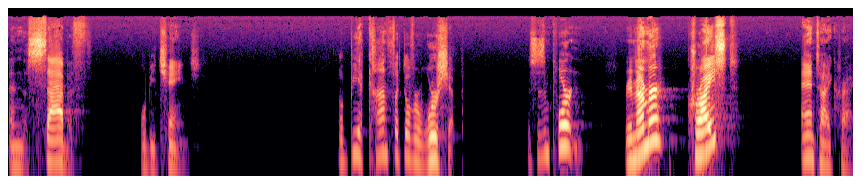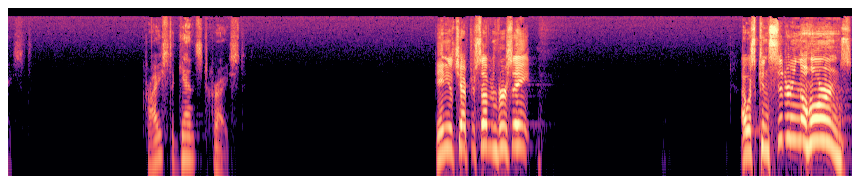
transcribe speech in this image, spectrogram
and the Sabbath will be changed. There'll be a conflict over worship. This is important. Remember, Christ, Antichrist. Christ against Christ. Daniel chapter 7, verse 8. I was considering the horns,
